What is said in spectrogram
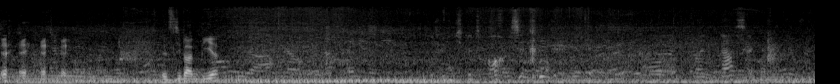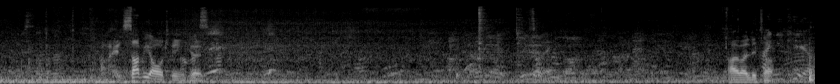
Willst du lieber ein Bier? Ich bin nicht getraut. Weil du darfst ja kein Bier oder? Eins darf ich auch trinken. Halber Liter. Ein Ikea.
